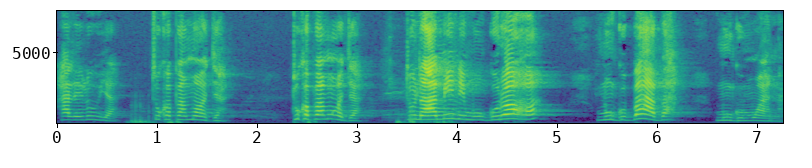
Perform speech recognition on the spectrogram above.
haleluya. Tuko pamoja. Tuko pamoja. Tunaamini mungu roho mungu baba mungu mwana.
